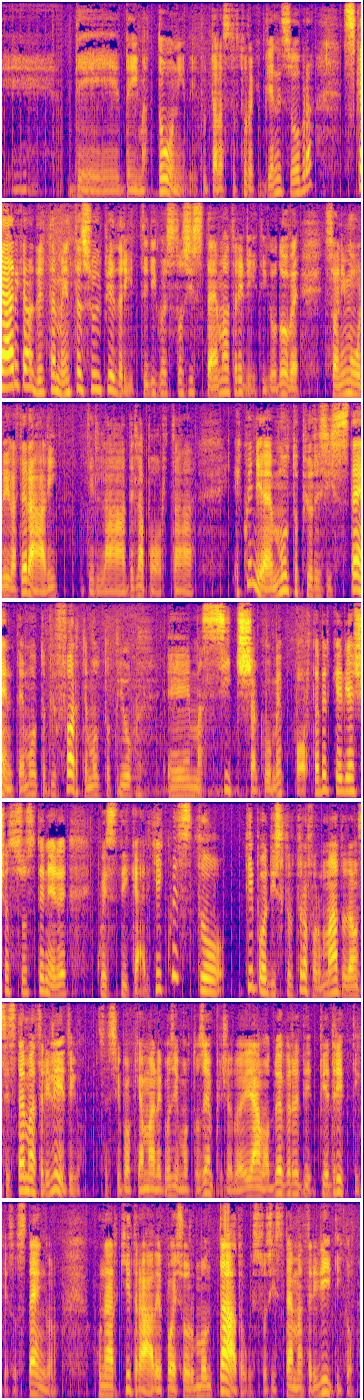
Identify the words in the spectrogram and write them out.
eh, dei, dei mattoni, di tutta la struttura che viene sopra, scaricano direttamente sui piedritti di questo sistema trilitico dove sono i muri laterali della, della porta e quindi è molto più resistente, molto più forte, molto più eh, massiccia come porta perché riesce a sostenere questi carichi. E questo tipo di struttura formato da un sistema trilitico, se si può chiamare così, molto semplice, dove abbiamo due piedritti che sostengono un architrave, poi sormontato questo sistema trilitico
